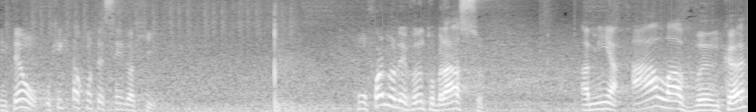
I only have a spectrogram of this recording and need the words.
Então, o que está acontecendo aqui? Conforme eu levanto o braço, a minha alavanca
